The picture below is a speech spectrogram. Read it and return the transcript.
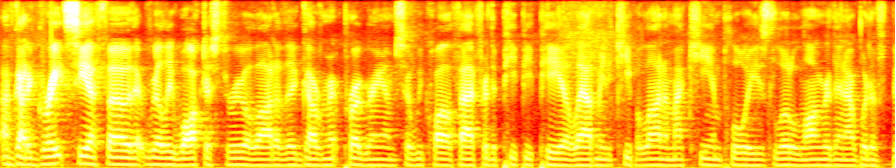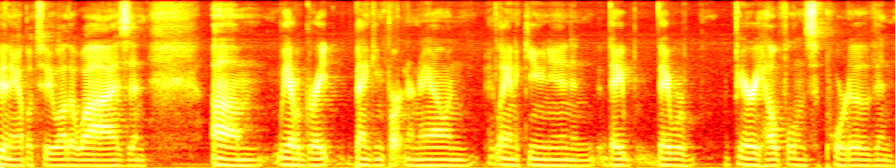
I've got a great CFO that really walked us through a lot of the government programs. So we qualified for the PPP. It allowed me to keep a lot of my key employees a little longer than I would have been able to otherwise. And um, we have a great banking partner now in Atlantic Union, and they they were very helpful and supportive. And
